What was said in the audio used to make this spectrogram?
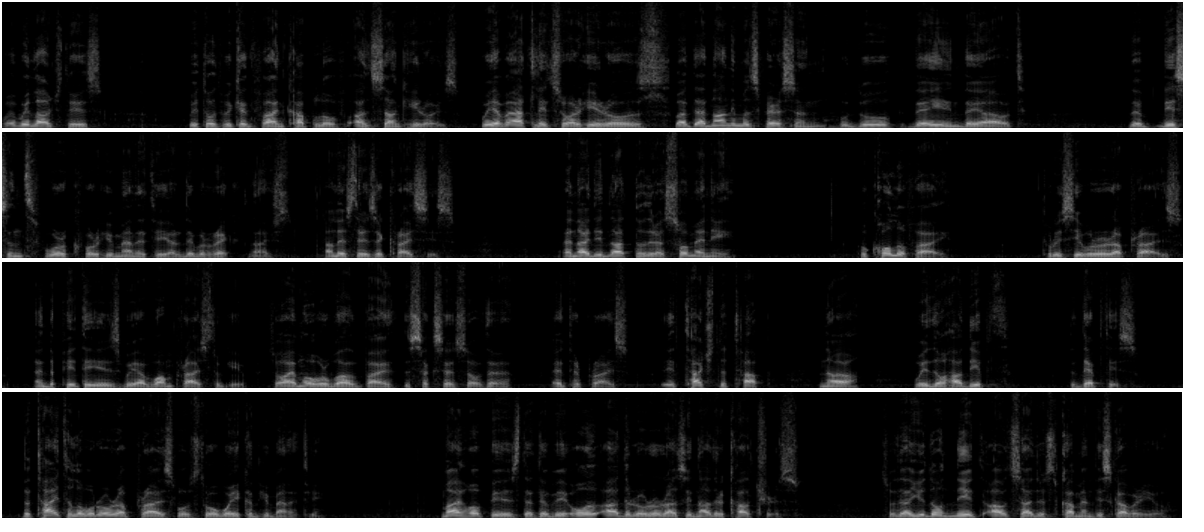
When we launched this, we thought we can find a couple of unsung heroes. We have athletes who are heroes, but anonymous person who do day in, day out the decent work for humanity are never recognized unless there is a crisis. And I did not know there are so many who qualify to receive Aurora Prize. And the pity is we have one prize to give. So I'm overwhelmed by the success of the enterprise. It touched the top. Now we know how deep the depth is. The title of Aurora Prize was to awaken humanity. My hope is that there will be all other auroras in other cultures so that you don't need outsiders to come and discover you.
